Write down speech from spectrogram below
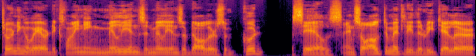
turning away or declining millions and millions of dollars of good sales. And so ultimately, the retailer,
